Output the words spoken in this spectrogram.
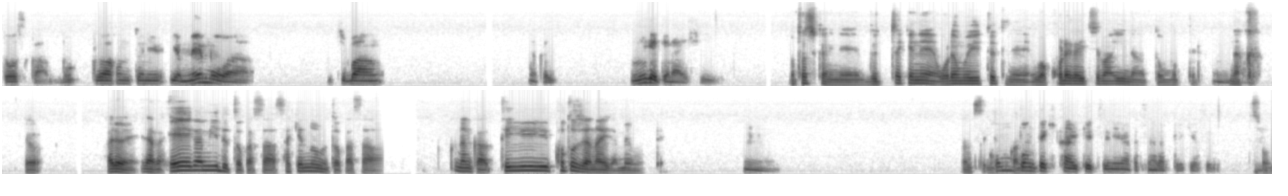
どうすか？僕は本当に、いや、メモは一番、なんか、逃げてないし、まあ確かにね、ぶっちゃけね、俺も言っててね、うわ、これが一番いいなと思ってる。うんなんか、いやあれよね、なんか映画見るとかさ、酒飲むとかさ、なんかっていうことじゃないじゃん、メモって。うん、なんつうの根本的解決になんか繋がってる気がする。そう。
